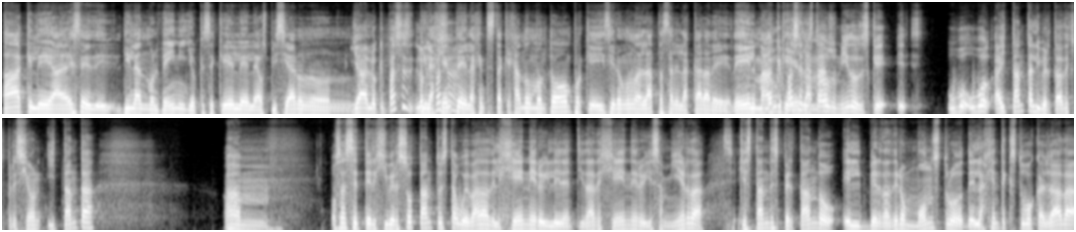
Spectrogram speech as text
Ah, que le a ese Dylan Mulvaney, yo que sé qué, le, le auspiciaron. Ya, lo que pasa es... Lo y que la pasa- gente, la gente está quejando un montón porque hicieron una lata, sale la cara de, de el man. Lo que pasa en la Estados man. Unidos es que eh, hubo, hubo, hay tanta libertad de expresión y tanta. o sea, se tergiversó tanto esta huevada del género y la identidad de género y esa mierda que están despertando el verdadero monstruo de la gente que estuvo callada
